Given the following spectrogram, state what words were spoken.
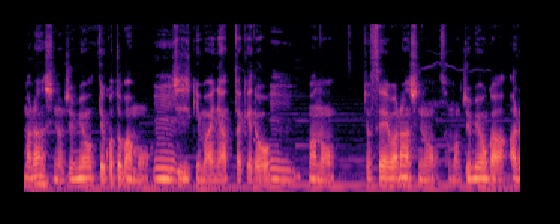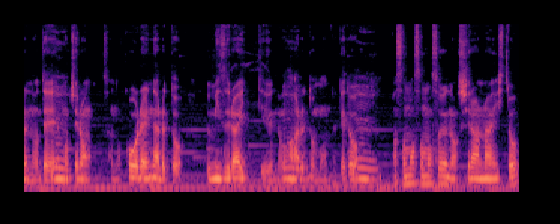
まあ、卵子の寿命って言葉もうん。一時期前にあったけど、うん。まあ、あの女性は卵子のその寿命があるので、うん。もちろんその高齢になると産みづらいっていうのはあると思うんだけど、まうん。あ、そもそもそういうのを知らない人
